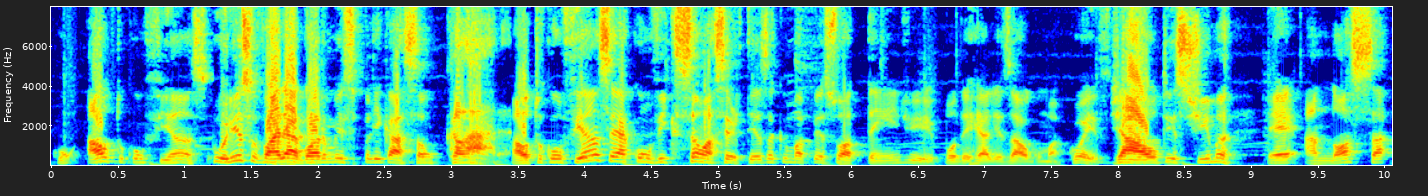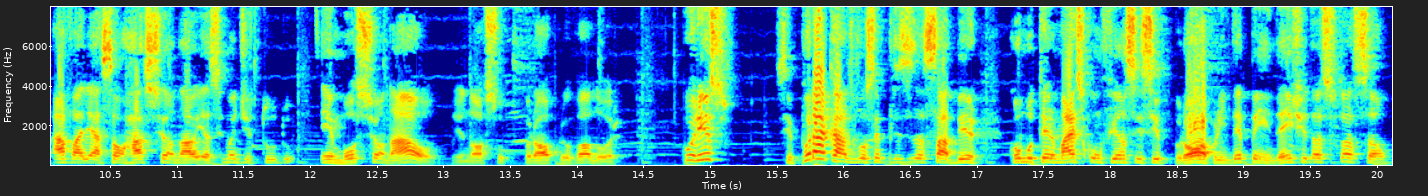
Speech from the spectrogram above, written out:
com autoconfiança. Por isso, vale agora uma explicação clara. A autoconfiança é a convicção, a certeza que uma pessoa tem de poder realizar alguma coisa. Já a autoestima é a nossa avaliação racional e, acima de tudo, emocional de nosso próprio valor. Por isso, se por acaso você precisa saber como ter mais confiança em si próprio, independente da situação,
